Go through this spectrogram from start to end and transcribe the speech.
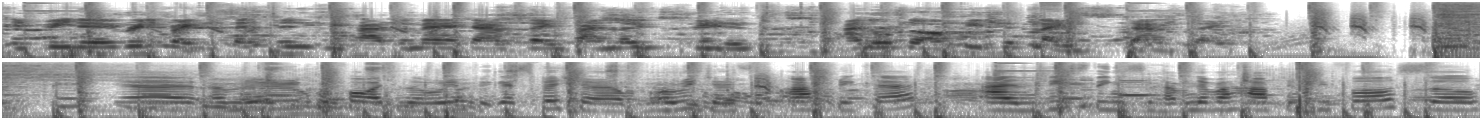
It's been a really great reception. We've had the mayor down today, we've had loads of students, and also our future flames down today. Forward to the Olympic, especially I'm originally from Africa and these things have never happened before, so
